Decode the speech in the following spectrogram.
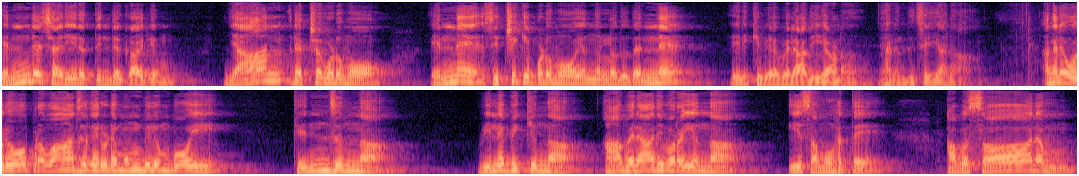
എന്റെ ശരീരത്തിന്റെ കാര്യം ഞാൻ രക്ഷപ്പെടുമോ? എന്നെ ശിക്ഷിക്കപ്പെടുമോ എന്നുള്ളത് തന്നെ എനിക്ക് വേവലാതിയാണ്. ഞാൻ എന്ത് ചെയ്യാനാ? അങ്ങനെ ഓരോ പ്രവാചകരുടെ മുമ്പിലും പോയി കെഞ്ചുന്ന വിലപിക്കുന്ന ആവലാതി പറയുന്ന ഈ സമൂഹത്തെ അവസാനം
